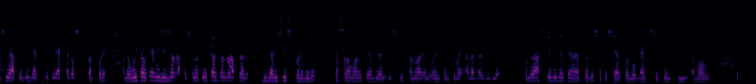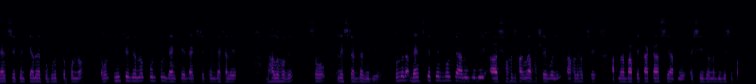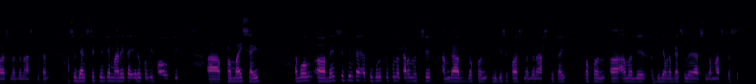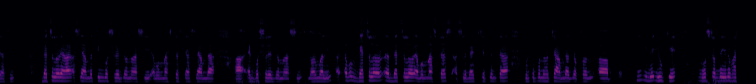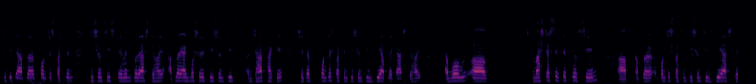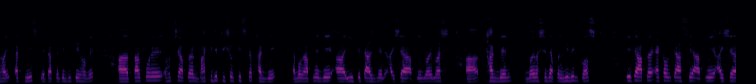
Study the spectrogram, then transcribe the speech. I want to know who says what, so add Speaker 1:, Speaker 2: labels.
Speaker 1: আসলে আপনার যদি ব্যাংক স্টেটমেন্ট এক টাকা শর্ট পড়ে আপনার উইথাউট এনি রিজন আপনার শুধুমাত্র এটার জন্য আপনার ভিসা রিফিউজ করে দিবে। আসসালামু আলাইকুম everyone it's me Sanowar and welcome to my another video বন্ধুরা, আজকের ভিডিওতে আমি আপনাদের সাথে শেয়ার করব ব্যাংক স্টেটমেন্ট কি এবং ব্যাংক স্টেটমেন্ট কেন এত গুরুত্বপূর্ণ এবং ইউকের জন্য কোন কোন ব্যাংকে ব্যাংক স্টেটমেন্ট দেখালে ভালো হবে। So let's start the video বন্ধুরা ব্যাংক স্টেটমেন্ট বলতে আমি যদি সহজ বাংলা ভাষায় বলি, তাহলে হচ্ছে আপনার বাপের টাকা আছে, আপনি সেই জন্য বিদেশে পড়াশোনার জন্য আসতে চান। আসলে ব্যাংক স্টেটমেন্টের মানেটা এরকমই হওয়া উচিত ফ্রম মাই সাইড এবং ব্যাংক স্টেটমেন্টটা এত গুরুত্বপূর্ণ কারণ হচ্ছে, আমরা যখন বিদেশে পড়াশোনার জন্য আসতে চাই, তখন আমাদের যদি আমরা ব্যাচেলরে আসি বা মাস্টার্সে আসি ব্যাচেলরে আসলে আমরা তিন বছরের জন্য আসি এবং মাস্টার্সে আসলে আমরা এক বছরের জন্য আসি নর্মালি এবং ব্যাচেলর ব্যাচেলর এবং মাস্টার্স আসলে ব্যাংক স্টেটমেন্টটা গুরুত্বপূর্ণ হচ্ছে আমরা যখন in UK most of the ইউনিভার্সিটিতে আপনার পঞ্চাশ পার্সেন্ট টিউশন ফিস পেমেন্ট করে আসতে হয়। আপনার এক বছরের টিউশন ফিস যা থাকে, সেটা পঞ্চাশ পার্সেন্ট টিউশন ফিস দিয়ে আপনাকে আসতে হয়। এবং মাস্টার্সের ক্ষেত্রেও সেম আপনার পঞ্চাশ পার্সেন্ট টিউশন ফিস দিয়ে আসতে হয় অ্যাটলিস্ট এটা আপনাকে দিতেই হবে। তারপরে হচ্ছে আপনার বাকি যে টিউশন ফিসটা থাকবে এবং আপনি যে ইউকেতে আসবেন, আইসা আপনি নয় মাস থাকবেন। নয় মাসে যে আপনার লিভিং কস্ট এটা আপনার অ্যাকাউন্টে আছে, আপনি আইসা,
